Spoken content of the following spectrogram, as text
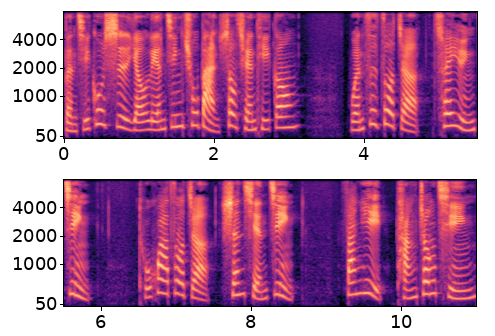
本集故事由联经出版授权提供，文字作者崔云静，图画作者申贤静，翻译唐钟晴。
